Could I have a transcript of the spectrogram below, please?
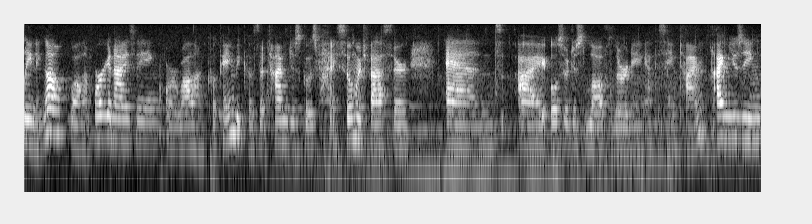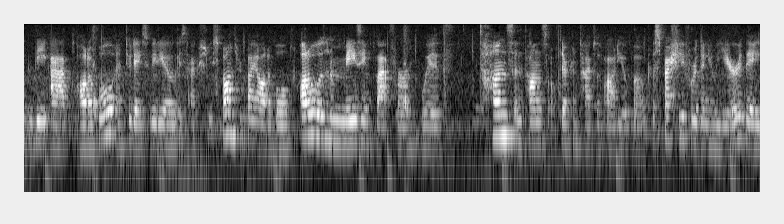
cleaning up, while I'm organizing, or while I'm cooking because the time just goes by so much faster and I also just love learning at the same time. I'm using the app Audible and today's video is actually sponsored by Audible. Audible is an amazing platform with tons and tons of different types of audiobook especially for the new year. They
